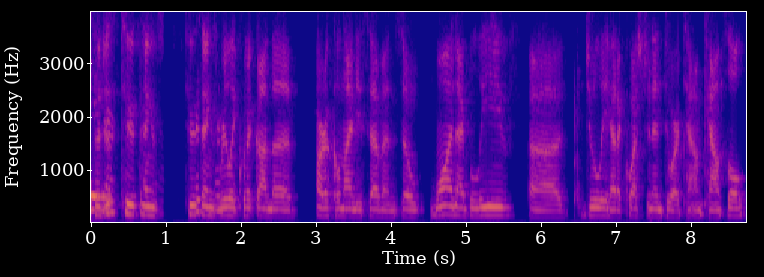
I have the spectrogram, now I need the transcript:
so just two things two things really quick on the Article 97. So, one, I believe uh, Julie had a question into our town counsel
